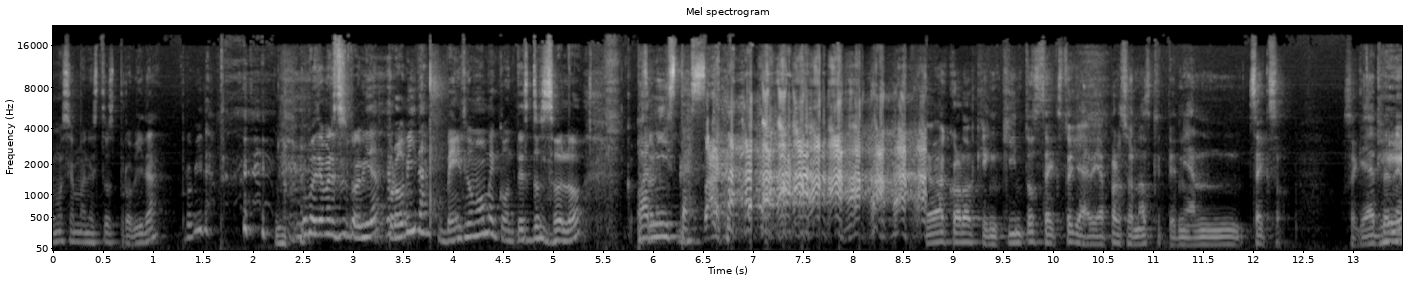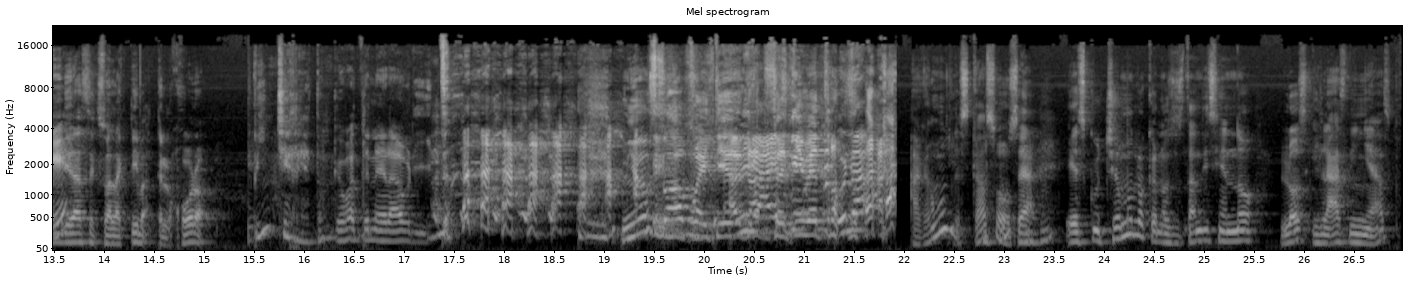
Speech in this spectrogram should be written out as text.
¿cómo se llaman estos? ¿Provida? ¿Provida? ¿Cómo se llaman estos Provida? Provida. ¿Ven cómo me contesto solo? Panistas. Yo me acuerdo que en quinto, sexto ya había personas que tenían sexo. O sea, que ya ¿Qué? tenían vida sexual activa, te lo juro. Pinche retón que voy a tener ahorita. Ni un software tiene Amiga, tantos es que centímetros. una- Hagámosles caso, o sea, escuchemos lo que nos están diciendo los y las niñas,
